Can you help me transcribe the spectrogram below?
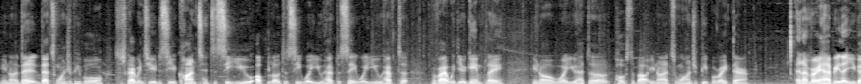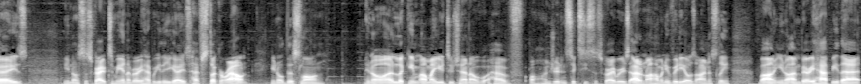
You know, that that's 100 people subscribing to you to see your content, to see you upload, to see what you have to say, what you have to provide with your gameplay you know, what you had to post about. You know, that's 100 people right there. And I'm very happy that you guys, you know, subscribe to me, and I'm very happy that you guys have stuck around, you know, this long. You know, uh, looking on my YouTube channel, I have 160 subscribers. I don't know how many videos, honestly, but, you know, I'm very happy that,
